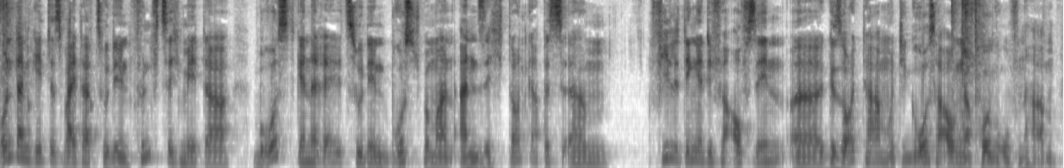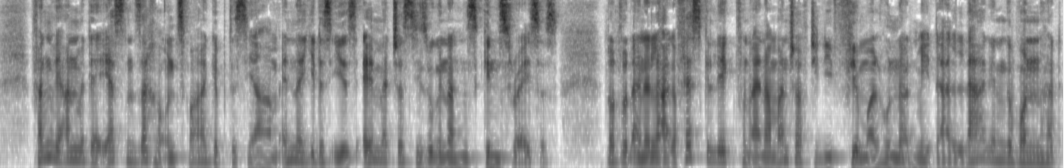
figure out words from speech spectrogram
Und dann geht es weiter zu den 50 Meter Brust, generell zu den Brustschwimmern an sich. Dort gab es ähm, viele Dinge, die für Aufsehen äh, gesorgt haben und die große Augen hervorgerufen haben. Fangen wir an mit der ersten Sache und zwar gibt es ja am Ende jedes ISL-Matches die sogenannten Skins Races. Dort wird eine Lage festgelegt von einer Mannschaft, die die 4x100 Meter Lagen gewonnen hat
